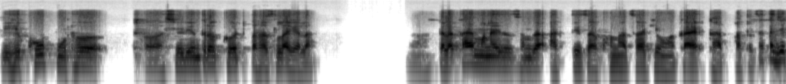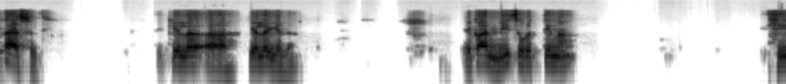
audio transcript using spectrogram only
की हे खूप मोठं षडयंत्र कट रचला गेला. त्याला काय म्हणायचं? समजा हत्येचा खुनाचा किंवा काय घातपाताचा का जे काय असेल ते. केलं केलं गेलं. एका नीच वृत्तीनं ही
